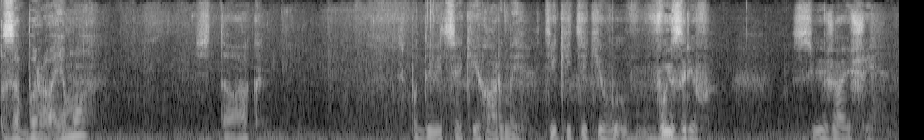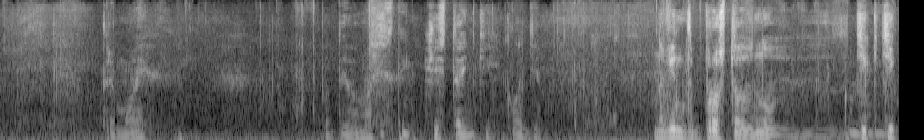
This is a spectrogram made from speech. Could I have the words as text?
забираємо. Ось так. Подивіться, який гарний. Тільки-тільки визрів. Свіжайший. Тримай. Подивимось. Чистий. Чистенький, кладі. Ну він просто, ну, тік-тік,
